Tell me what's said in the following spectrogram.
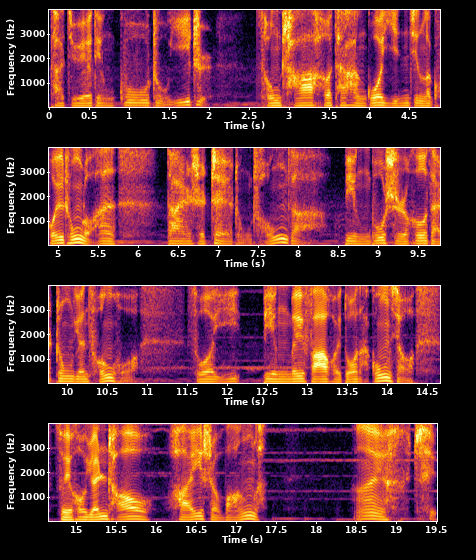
他决定孤注一掷，从察合台汗国引进了蛔虫卵。但是这种虫子并不适合在中原存活，所以并没发挥多大功效。最后元朝还是亡了。哎呀，这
